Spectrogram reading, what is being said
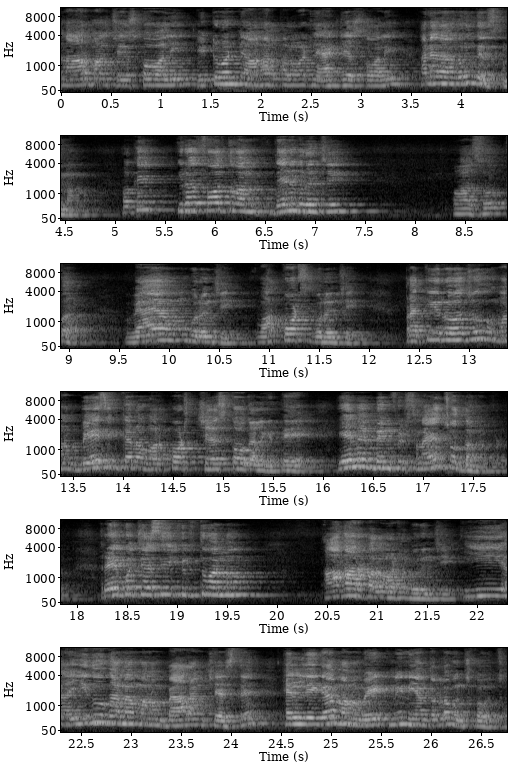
నార్మల్ చేసుకోవాలి? ఎటువంటి ఆహార అలవాట్లు యాడ్ చేసుకోవాలి? అనే దాని గురించి తెలుసుకున్నాం ఓకే ఈరోజు ఫోర్త్ వన్ దేని గురించి? సూపర్. వ్యాయామం గురించి వర్కౌట్స్ గురించి. ప్రతిరోజు మనం బేసిక్గా వర్కౌట్స్ చేసుకోగలిగితే ఏమేమి బెనిఫిట్స్ ఉన్నాయో చూద్దాం ఇప్పుడు. రేపు వచ్చేసి ఫిఫ్త్ వన్ ఆహార అలవాట్ల గురించి. ఈ ఐదు గన మనం బ్యాలెన్స్ చేస్తే హెల్దీగా మనం వెయిట్ని నియంత్రణలో ఉంచుకోవచ్చు.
